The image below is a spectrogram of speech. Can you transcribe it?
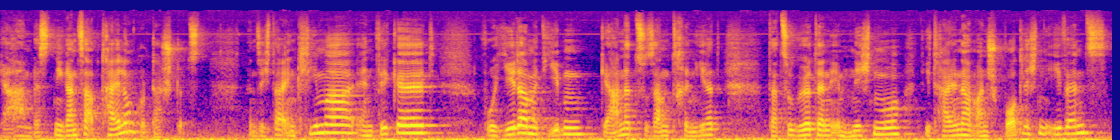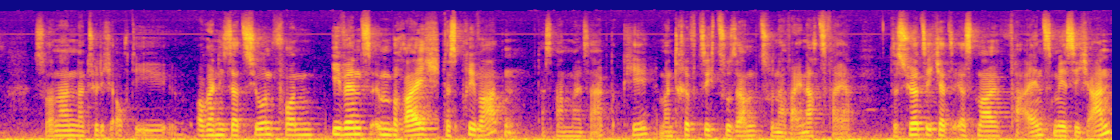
ja, am besten die ganze Abteilung unterstützt. Wenn sich da ein Klima entwickelt, wo jeder mit jedem gerne zusammen trainiert, dazu gehört dann eben nicht nur die Teilnahme an sportlichen Events, sondern natürlich auch die Organisation von Events im Bereich des Privaten, dass man mal sagt, okay, man trifft sich zusammen zu einer Weihnachtsfeier Das hört sich jetzt erstmal vereinsmäßig an,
